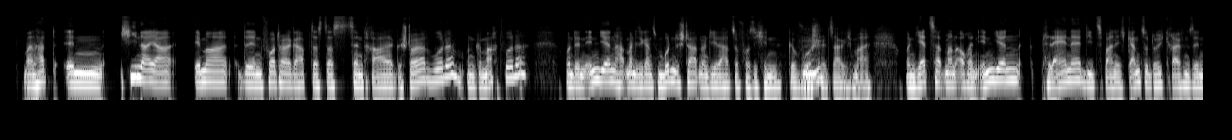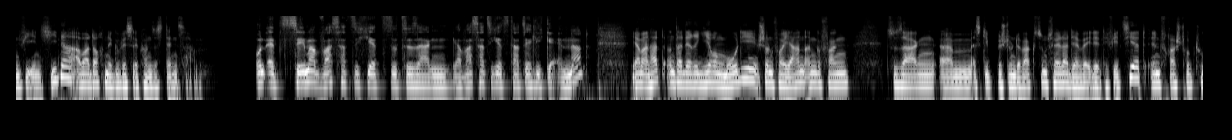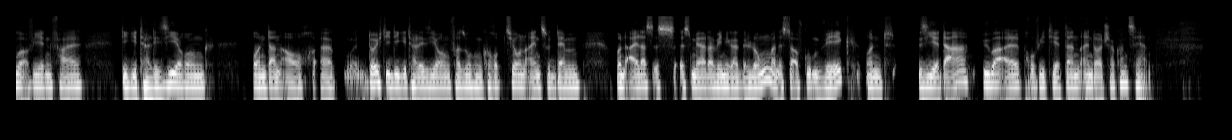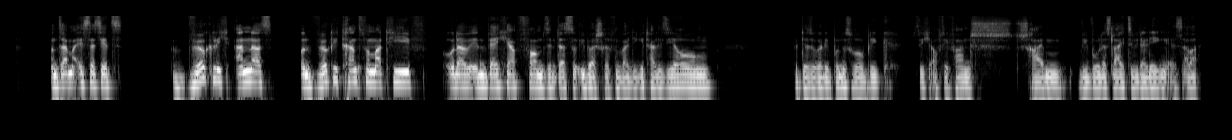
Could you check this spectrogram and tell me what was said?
man hat in China ja immer den Vorteil gehabt, dass das zentral gesteuert wurde und gemacht wurde. Und in Indien hat man diese ganzen Bundesstaaten und jeder hat so vor sich hin gewurschtelt, mhm. sage ich mal. Und jetzt hat man auch in Indien Pläne, die zwar nicht ganz so durchgreifend sind wie in China, aber doch eine gewisse Konsistenz haben. Und erzähl mal, was hat sich jetzt sozusagen, ja, was hat sich jetzt tatsächlich geändert? Ja, man hat unter der Regierung Modi schon vor Jahren angefangen zu sagen, ähm, es gibt bestimmte Wachstumsfelder, die haben wir identifiziert, Infrastruktur auf jeden Fall, Digitalisierung und dann auch äh, durch die Digitalisierung versuchen, Korruption einzudämmen. Und all das ist, ist mehr oder weniger gelungen. Man ist da auf gutem Weg und siehe da, überall profitiert dann ein deutscher Konzern. Und sag mal, ist das jetzt wirklich anders und wirklich transformativ oder in welcher Form sind das so Überschriften? Weil Digitalisierung wird ja sogar die Bundesrepublik sich auf die Fahnen schreiben, wiewohl das leicht zu widerlegen ist. Aber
